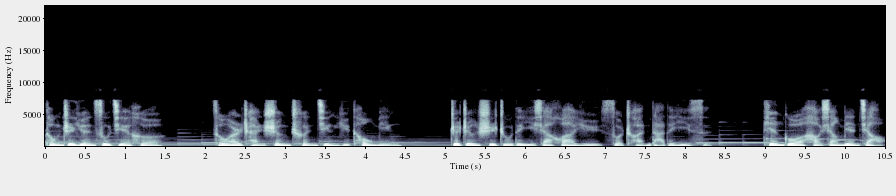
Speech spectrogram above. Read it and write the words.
同质元素结合，从而产生纯净与透明。这正是主的以下话语所传达的意思：天国好像面教，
